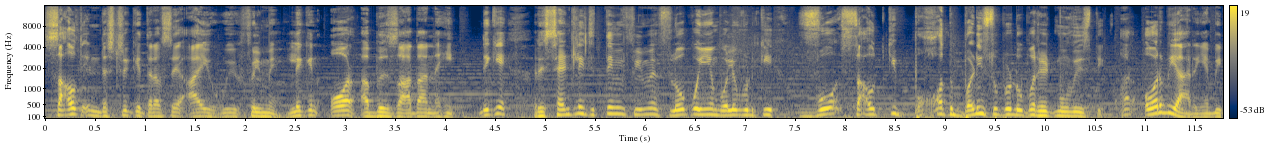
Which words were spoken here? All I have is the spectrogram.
साउथ इंडस्ट्री की तरफ़ से आई हुई फ़िल्में, लेकिन और अब ज़्यादा नहीं। देखिए रिसेंटली जितनी भी फ़िल्में फ्लोप हुई हैं बॉलीवुड की, वो साउथ की बहुत बड़ी सुपर डुपर हिट मूवीज़ थी, और और भी आ रही हैं अभी।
